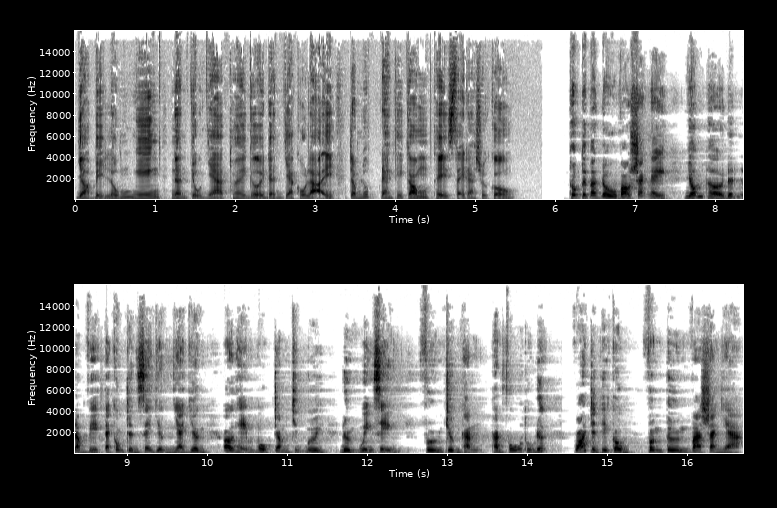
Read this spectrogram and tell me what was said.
Do bị lún nghiêng nên chủ nhà thuê người đến gia cố lại. Trong lúc đang thi công thì xảy ra sự cố. Thông tin ban đầu vào sáng nay, nhóm thợ đến làm việc tại công trình xây dựng nhà dân ở hẻm 190 đường Nguyễn Xiển, phường Trường Thành, thành phố Thủ Đức. Quá trình thi công, phần tường và sàn nhà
